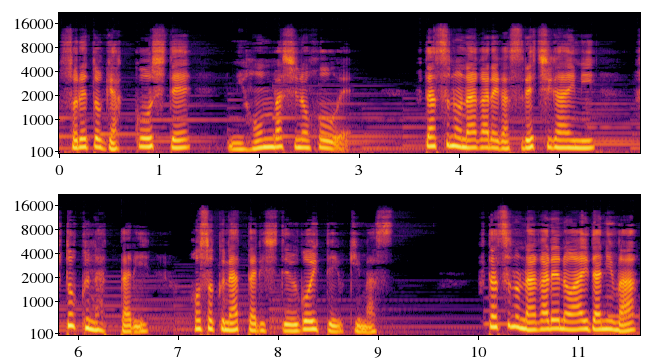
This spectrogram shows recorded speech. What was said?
それと逆行して日本橋の方へ、二つの流れがすれ違いに太くなったり細くなったりして動いて行きます。二つの流れの間には、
